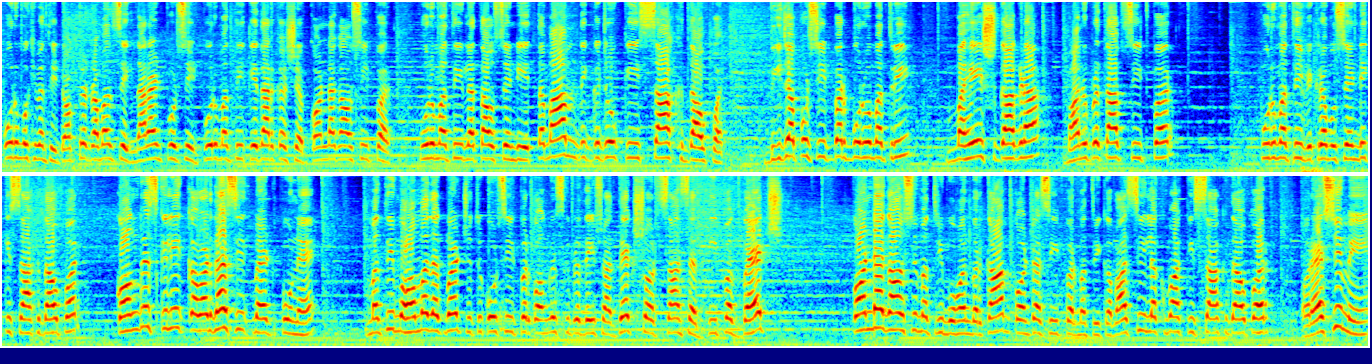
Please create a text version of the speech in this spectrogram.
पूर्व मुख्यमंत्री डॉक्टर रमन सिंह, नारायणपुर सीट, पूर्व मंत्री केदार कश्यप, कोंडागांव सीट पर पूर्व मंत्री लता उसेंडी तमाम दिग्गजों की साख दाव पर बीजापुर सीट पर पूर्व मंत्री महेश गागड़ा, भानु प्रताप सीट पर पूर्व मंत्री विक्रम उसेंडी की साख दाव पर। कांग्रेस के लिए कवर्धा सीट महत्वपूर्ण है। मंत्री मोहम्मद अकबर चित्रकूट सीट पर कांग्रेस के प्रदेश अध्यक्ष और सांसद दीपक बैच कोंडा गाँव से मंत्री मोहन बरकाम, कोंटा सीट पर मंत्री कवासी लखमा की साख दाव पर। और ऐसे में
